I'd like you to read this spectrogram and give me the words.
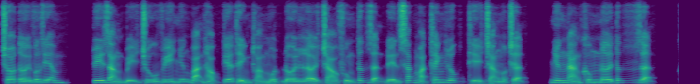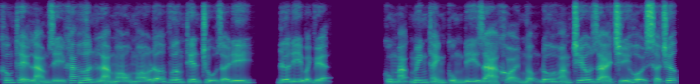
Cho tới vương diễm, tuy rằng bị chu vi những bạn học kia thỉnh thoảng một đôi lời chào phúng tức giận đến sắc mặt thanh lúc thì trắng một trận, nhưng nàng không nơi tức giận, không thể làm gì khác hơn là mau mau đỡ vương thiên trụ rời đi đưa đi bệnh viện. Cùng mạc minh thành cùng đi ra khỏi mộng đô hoàng chiêu giải trí hội sở trước,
